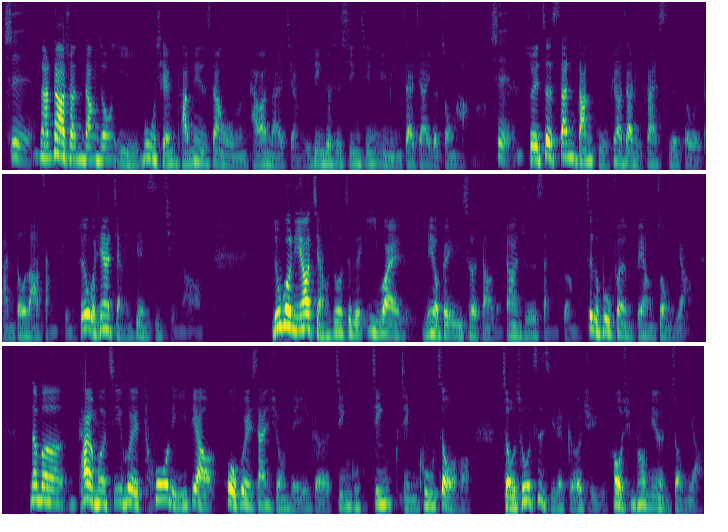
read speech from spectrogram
是那大船当中，以目前盘面上我们台湾来讲，一定就是新兴、域名再加一个中航。是，所以这三档股票在礼拜四的时候尾盘都拉涨停。所以我现在讲一件事情哦，如果你要讲说这个意外没有被预测到的，当然就是散装这个部分非常重要。那么它有没有机会脱离掉货柜三雄的一个紧紧紧箍咒哦，走出自己的格局？后续后面很重要。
